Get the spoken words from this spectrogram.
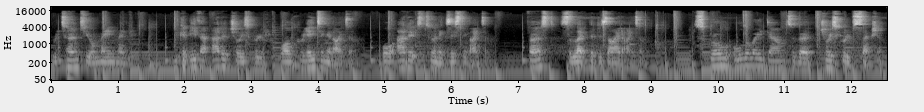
return to your main menu. You can either add a choice group while creating an item or add it to an existing item. First, select the desired item. Scroll all the way down to the Choice Groups section.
